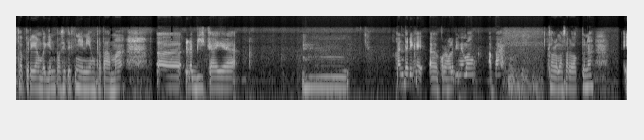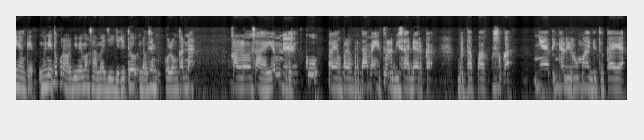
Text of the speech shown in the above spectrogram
top three yang bagian positifnya ini yang pertama eh, lebih kayak, hmm, kan tadi kayak eh, kurang lebih memang apa? Kalau masalah waktu nah, yang kayak Nuni itu kurang lebih memang sama Ji. Jadi tuh nggak usah golongkan nah. Kalau saya menurutku eh, yang paling pertama itu lebih sadar kak betapa aku sukanya tinggal di rumah gitu kayak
